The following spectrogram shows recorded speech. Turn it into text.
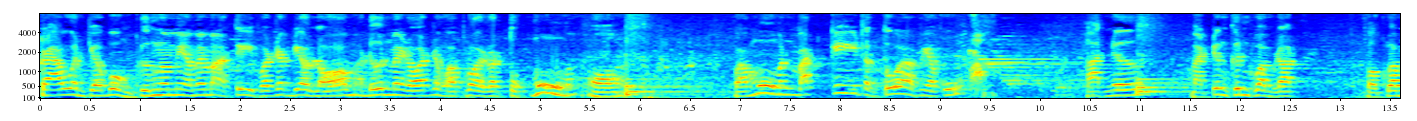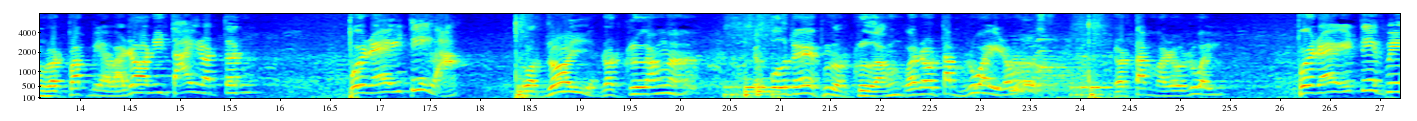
คราววันเจ้าบงกึงเมียไม่มาตีพอสักเดียวล้อมาเดินไม่รอดจังหวะปล่อยรถตุกมู่มาอ๋อว่ามู่มันบัดกี้ตั้งตัวเมียกูหาดเนื้อมาตึงขึ้นความรถพอความรถปั๊บเมียว่ารอนี่ตายรถเต้นเปิดเอ้ที่หลัง รถร้อยรถเครื่องอะจะเปิดได้เพื่อรถเครื่องว่าเราตั้มรวยเราเราตั้มมาเรารวยเปิดเอ้ที่ปี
